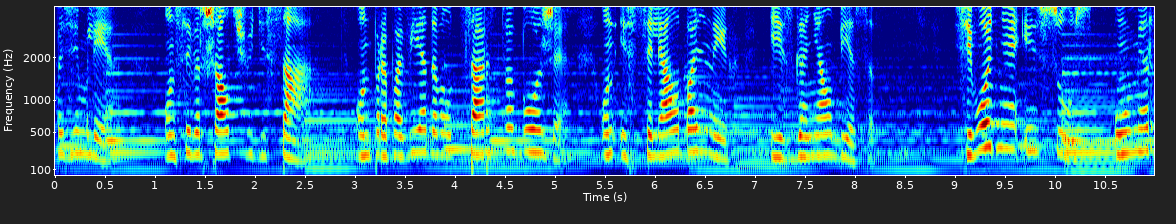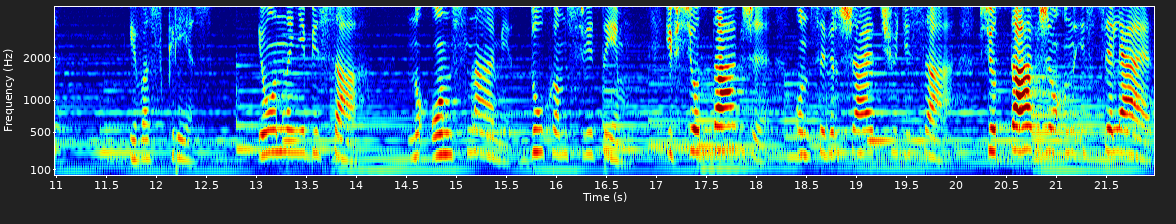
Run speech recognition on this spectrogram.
по земле, Он совершал чудеса, Он проповедовал Царство Божие, Он исцелял больных и изгонял бесов. Сегодня Иисус умер и воскрес, и Он на небесах, но Он с нами, Духом Святым. И все так же Он совершает чудеса, все так же Он исцеляет,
